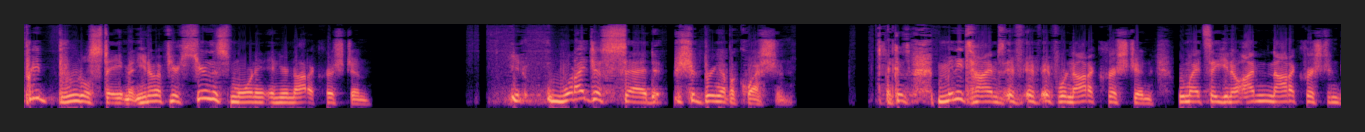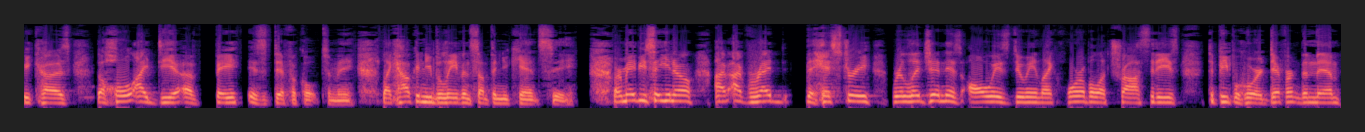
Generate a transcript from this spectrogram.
pretty brutal statement. You know, if you're here this morning and you're not a Christian, you know, what I just said should bring up a question. Because many times, if, if, if, we're not a Christian, we might say, you know, I'm not a Christian because the whole idea of faith is difficult to me. Like, how can you believe in something you can't see? Or maybe you say, you know, I've, I've read the history. Religion is always doing like horrible atrocities to people who are different than them.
